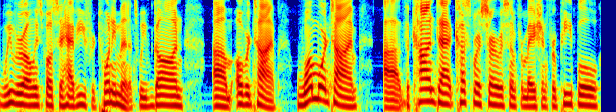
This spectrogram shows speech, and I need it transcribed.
we were only supposed to have you for 20 minutes. We've gone um, over time. One more time, uh, the contact customer service information for people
